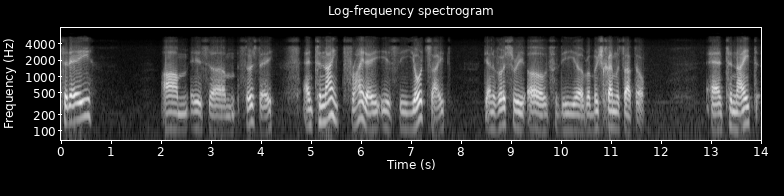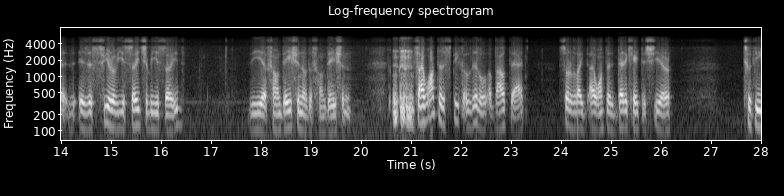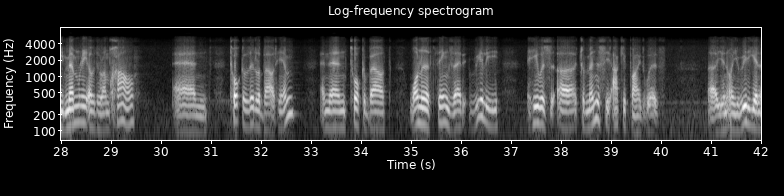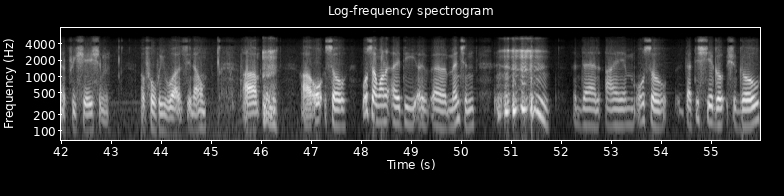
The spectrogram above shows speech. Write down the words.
today um, is um, Thursday, and tonight, Friday, is the Yortzeit, the anniversary of the uh, Rabbi Chaim Luzzatto. And tonight uh, is a sphere of Yisoid Shabbat Yisoid, the uh, foundation of the foundation. so I wanted to speak a little about that, sort of like I wanted to dedicate this year to the memory of the Ramchal and talk a little about him, and then talk about one of the things that really he was uh, tremendously occupied with. Uh, you know, you really get an appreciation of who he was. You know, um, uh, so also I want to uh, uh, mention that I am also that this year go, should go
